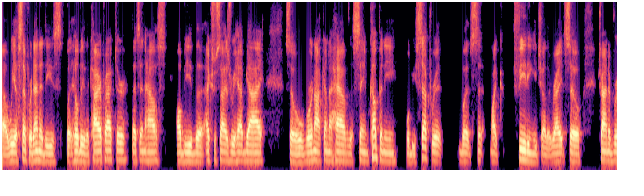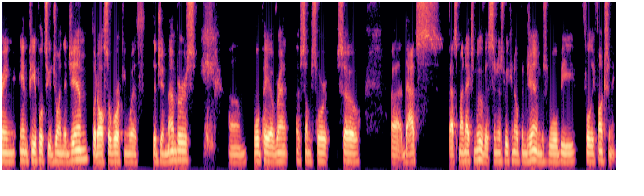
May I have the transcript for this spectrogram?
uh, we have separate entities. But he'll be the chiropractor that's in house. I'll be the exercise rehab guy. So we're not going to have the same company. We'll be separate, but like feeding each other, right? So trying to bring in people to join the gym, but also working with the gym members. Um, we'll pay a rent of some sort. So uh, that's that's my next move. As soon as we can open gyms, we'll be fully functioning.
